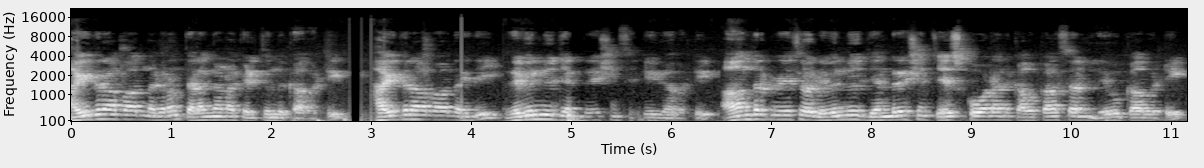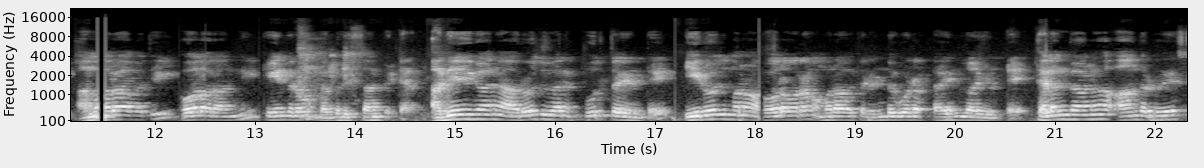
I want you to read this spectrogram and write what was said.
హైదరాబాద్ నగరం తెలంగాణకు వెళ్తుంది కాబట్టి హైదరాబాద్ అనేది రెవెన్యూ జనరేషన్ సిటీ కాబట్టి ఆంధ్రప్రదేశ్లో రెవెన్యూ జనరేషన్ చేసుకోవడానికి అవకాశాలు లేవు కాబట్టి అమరావతి పోలవరాన్ని కేంద్రం డబ్బులు ఇస్తామని పెట్టారు. అదే గాని ఆ రోజు గాని పూర్తయి ఉంటే ఈ రోజు మనం పోలవరం అమరావతి రెండు కూడా టైంలో అయి ఉంటే తెలంగాణ ఆంధ్రప్రదేశ్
